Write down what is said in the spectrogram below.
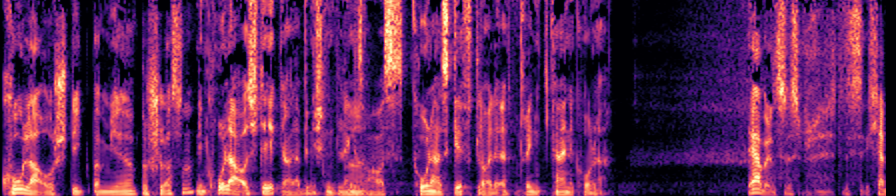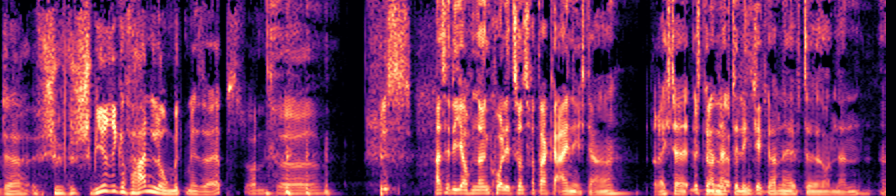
Cola-Ausstieg bei mir beschlossen. Den Cola-Ausstieg, ja, da bin ich schon längst ja. raus. Cola ist Gift, Leute. Trinkt keine Cola. Ja, aber das ist, das, ich hatte schwierige Verhandlungen mit mir selbst und äh, bis. Hast du dich auf einen neuen Koalitionsvertrag geeinigt, ja? Rechte Gehirnhälfte, linke Gehirnhälfte und dann ja,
